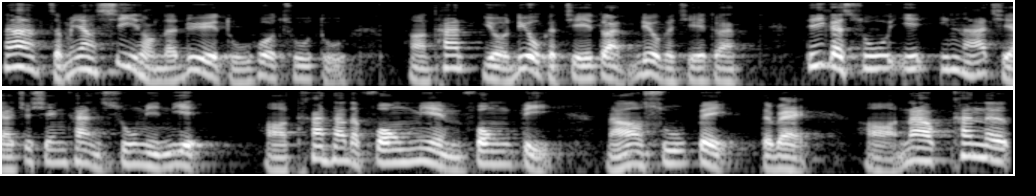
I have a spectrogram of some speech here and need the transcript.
那怎么样系统的略读或初读？啊，它有六个阶段，六个阶段。第一个书一一拿起来就先看书名页，啊，看它的封面封底，然后书背，对不对？哦，那看了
